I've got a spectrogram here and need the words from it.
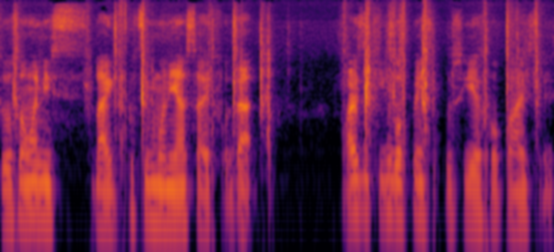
So someone is like putting money aside for that. Why is the King of Pentacles here for Pisces?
